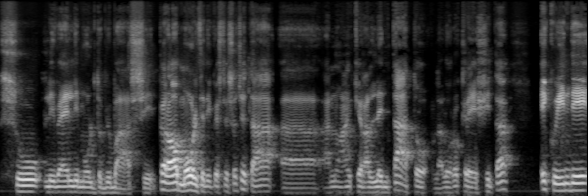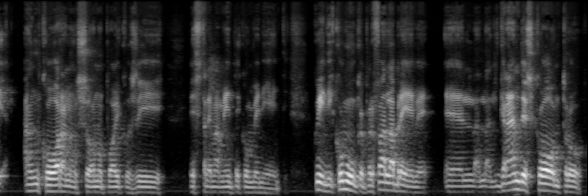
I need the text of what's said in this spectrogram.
su livelli molto più bassi. Però molte di queste società eh, hanno anche rallentato la loro crescita e quindi ancora non sono poi così estremamente convenienti. Quindi comunque per farla breve, eh, la, la, il grande scontro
